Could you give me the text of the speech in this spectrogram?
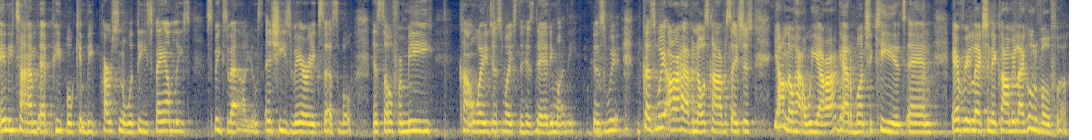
anytime that people can be personal with these families speaks volumes, and she's very accessible. And so, for me, Conway just wasting his daddy money. Because we, because we are having those conversations. Y'all know how we are. I got a bunch of kids, and every election they call me like, who to vote for?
